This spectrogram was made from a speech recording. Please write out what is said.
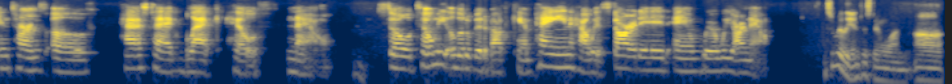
in terms of hashtag Black Health Now. So tell me a little bit about the campaign, how it started, and where we are now. It's a really interesting one. Uh,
